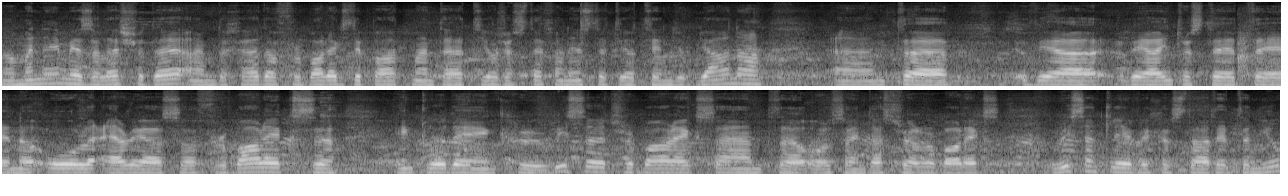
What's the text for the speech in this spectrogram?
Uh, my name is Aleš Ude. I'm the head of robotics department at Jožef Stefan Institute in Ljubljana, and uh, we are we are interested in all areas of robotics. Uh, including research robotics and uh, also industrial robotics. Recently we have started a new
